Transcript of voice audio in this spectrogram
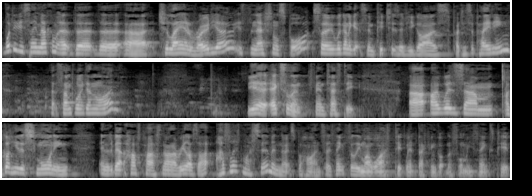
what did you say, Malcolm? Uh, the the uh, Chilean rodeo is the national sport, so we're going to get some pictures of you guys participating at some point down the line. Yeah, excellent, fantastic. Uh, I was, um, I got here this morning, and at about half past nine, I realised I, have left my sermon notes behind. So thankfully, my wife Pip went back and got them for me. Thanks, Pip.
